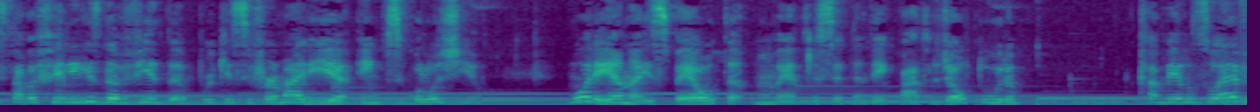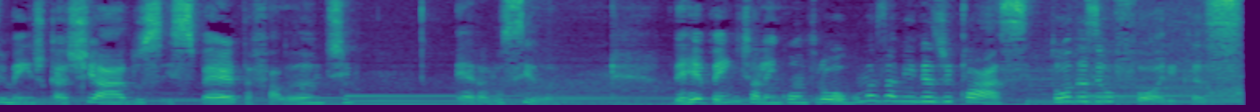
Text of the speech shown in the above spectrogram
Estava feliz da vida porque se formaria em psicologia. Morena, esbelta, 1,74m de altura, cabelos levemente cacheados, esperta, falante, era Lucila. De repente, ela encontrou algumas amigas de classe, todas eufóricas.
